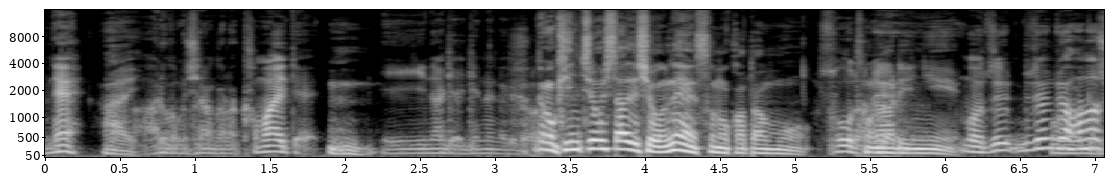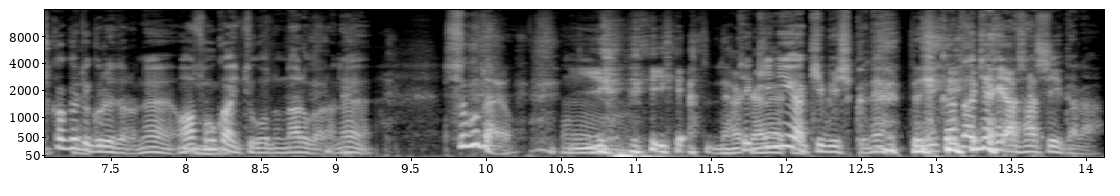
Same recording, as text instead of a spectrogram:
ね、はい。あるかもしれんから構えてうん。言いなきゃいけないんだけど、でも緊張したでしょうねその方も。そうだね。隣に、まあ、ぜ全然話しかけてくれたらね、あそうかいってことになるからね。すぐだよ、うん。いやいや敵には厳しくね。味方には優しいから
